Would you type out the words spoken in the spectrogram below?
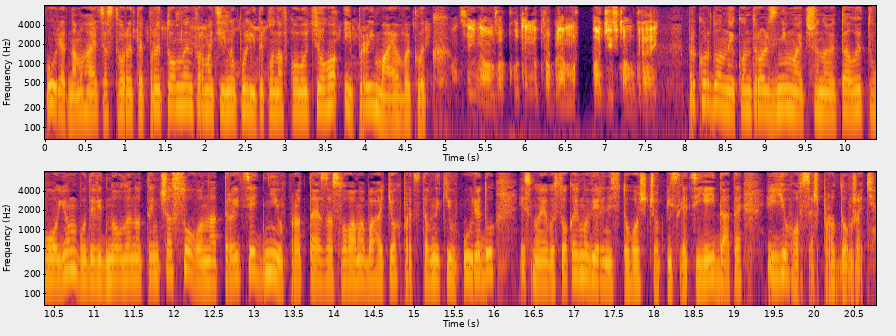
Уряд намагається створити притомну інформаційну політику навколо цього і приймає виклик. tego problemu wchodzi w tą grę. Прикордонний контроль з Німеччиною та Литвою буде відновлено тимчасово на 30 днів. Проте, за словами багатьох представників уряду, існує висока ймовірність того, що після цієї дати його все ж продовжать.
